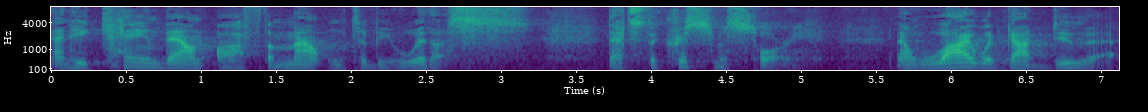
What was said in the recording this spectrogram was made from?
and He came down off the mountain to be with us. That's the Christmas story. Now, why would God do that?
